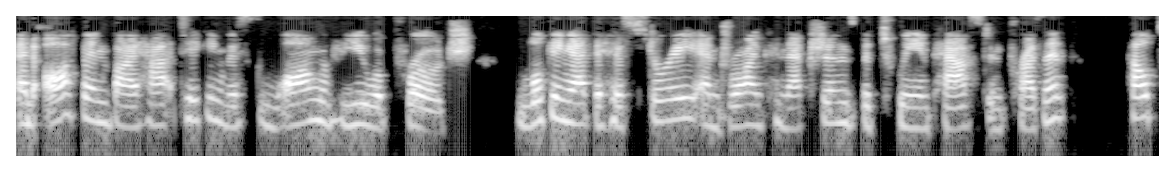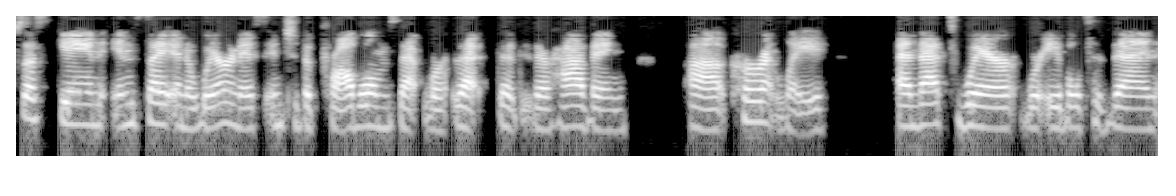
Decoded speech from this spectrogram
And often by ha- taking this long view approach, looking at the history and drawing connections between past and present helps us gain insight and awareness into the problems that we're that, that they're having uh, currently and that's where we're able to then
